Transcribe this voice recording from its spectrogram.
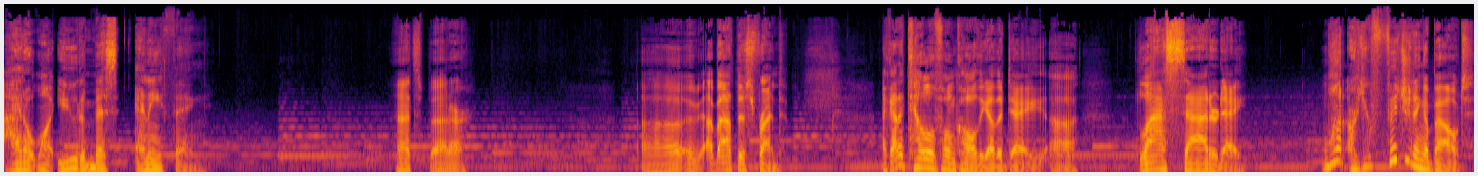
I don't want you to miss anything. That's better. Uh, about this friend. I got a telephone call the other day, uh, last Saturday. What are you fidgeting about?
